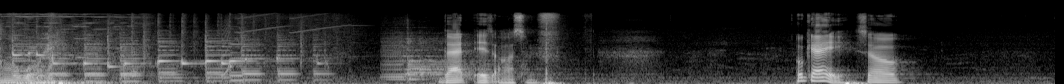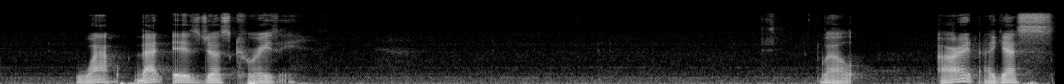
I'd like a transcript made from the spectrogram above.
Oh boy. That is awesome. okay, so. Wow, that is just crazy. Well, alright, I guess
